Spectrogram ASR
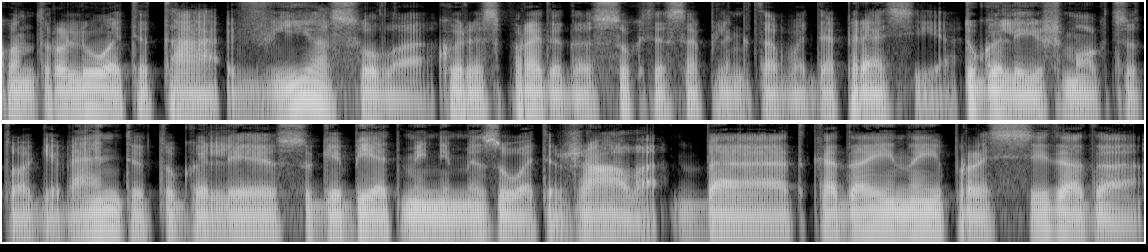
kontroliuoti tą viesulą, kuris pradeda suktis aplink tavo depresiją. Tu gali išmokti su tuo gyventi, tu gali sugebėti minimizuoti žalą, bet kada jinai prasideda,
